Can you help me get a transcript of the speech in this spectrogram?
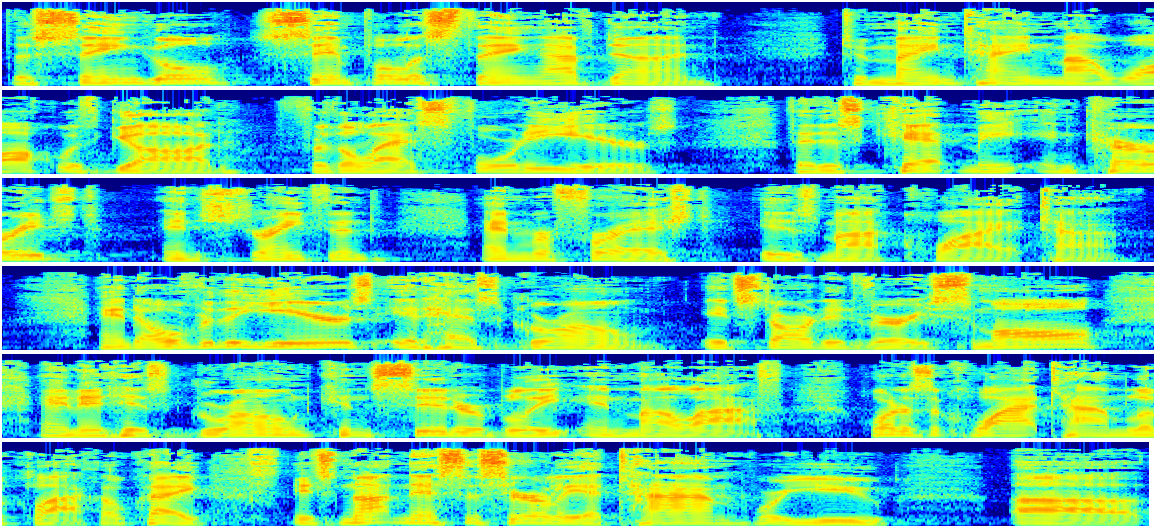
The single simplest thing I've done to maintain my walk with God for the last 40 years that has kept me encouraged and strengthened and refreshed is my quiet time. And over the years, it has grown. It started very small and it has grown considerably in my life. What does a quiet time look like? Okay, it's not necessarily a time where you, uh,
